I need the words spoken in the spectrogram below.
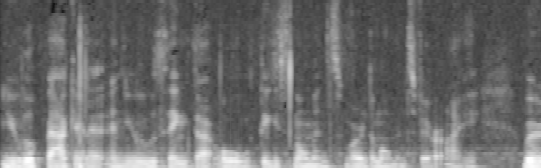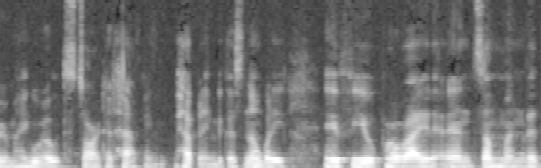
you look back at it and you think that oh these moments were the moments where I where my growth started happening happening because nobody if you provide and someone with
